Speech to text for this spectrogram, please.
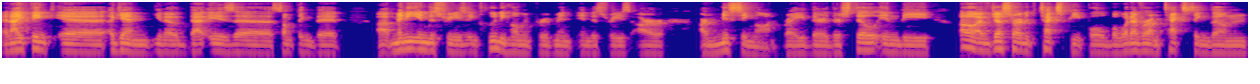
and I think uh, again, you know, that is uh, something that uh, many industries, including home improvement industries, are are missing on. Right? They're they're still in the oh, I've just started to text people, but whatever I'm texting them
